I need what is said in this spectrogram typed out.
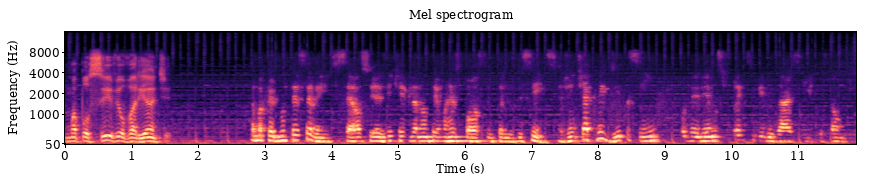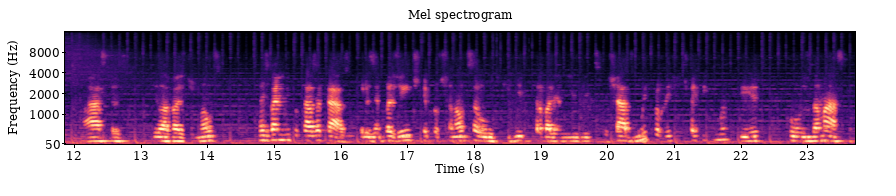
uma possível variante? É uma pergunta excelente, Celso, e a gente ainda não tem uma resposta em termos de ciência. A gente acredita, sim, poderíamos flexibilizar sim, a questão de máscaras, de lavagem de mãos, mas vai muito caso a caso. Por exemplo, a gente que é profissional de saúde, que vive trabalhando em ambientes fechados, muito provavelmente a gente vai ter que manter o uso da máscara.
